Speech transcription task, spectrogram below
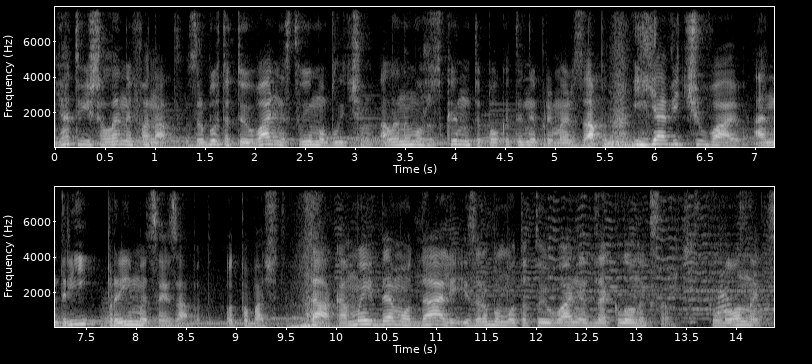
я твій шалений фанат. Зробив татуювання з твоїм обличчям, але не можу скинути, поки ти не приймеш запит. І я відчуваю, Андрій прийме цей запит. От побачите. Так, а ми йдемо далі і зробимо татуювання для Клонекса. Клонекс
